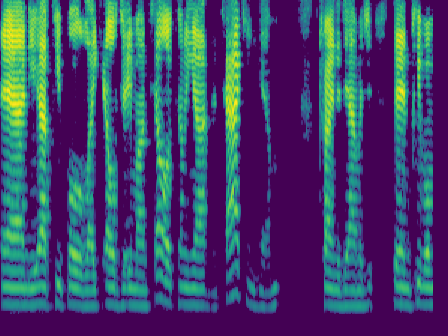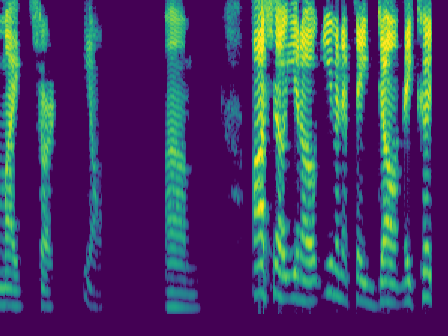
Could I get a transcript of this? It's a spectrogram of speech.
and you have people like L.J. Montello coming out and attacking him, trying to damage, then people might start, you know, um, also, you know, even if they don't, they could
